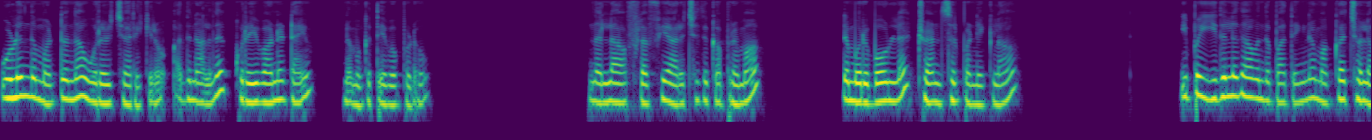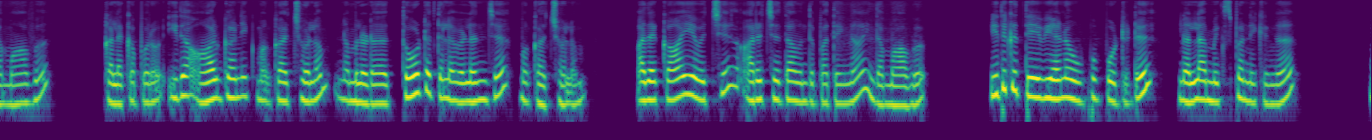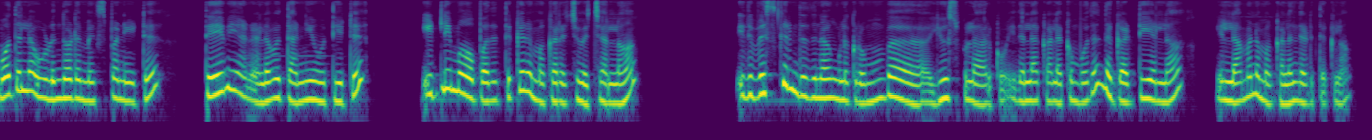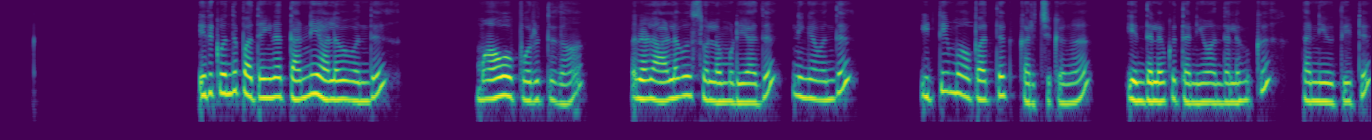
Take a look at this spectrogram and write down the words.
உளுந்து மட்டும்தான் ஊற வச்சு அரைக்கிறோம். அதனால தான் குறைவான டைம் நமக்கு தேவைப்படும். நல்லா ஃப்ளஃபியாக அரைச்சதுக்கப்புறமா நம்ம ஒரு பவுலில் ட்ரான்ஸ்ஃபர் பண்ணிக்கலாம். இப்போ இதில் தான் வந்து பார்த்திங்கன்னா மக்காச்சோள மாவு கலக்க போகிறோம் இது ஆர்கானிக் மக்காச்சோளம். நம்மளோட தோட்டத்தில் விளைஞ்ச மக்காச்சோளம். அதை காய வச்சு அரைச்சதான் வந்து பார்த்திங்கன்னா இந்த மாவு. இதுக்கு தேவையான உப்பு போட்டுட்டு நல்லா மிக்ஸ் பண்ணிக்கோங்க. முதல்ல உளுந்தோட மிக்ஸ் பண்ணிவிட்டு தேவையான அளவு தண்ணி ஊற்றிட்டு இட்லி மாவு பதத்துக்கு நம்ம கரைச்சி வச்சிடலாம். இது விஸ்க் இருந்ததுன்னா உங்களுக்கு ரொம்ப யூஸ்ஃபுல்லாக இருக்கும். இதெல்லாம் கலக்கும்போது அந்த கட்டியெல்லாம் இல்லாமல் நம்ம கலந்து எடுத்துக்கலாம். இதுக்கு வந்து பார்த்தீங்கன்னா தண்ணி அளவு வந்து மாவை பொறுத்து தான். அதனால் அளவு சொல்ல முடியாது. நீங்கள் வந்து இட்லி மாவு பார்த்து கரைச்சிக்கோங்க. எந்த அளவுக்கு தண்ணியோ அந்த அளவுக்கு தண்ணி ஊற்றிட்டு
